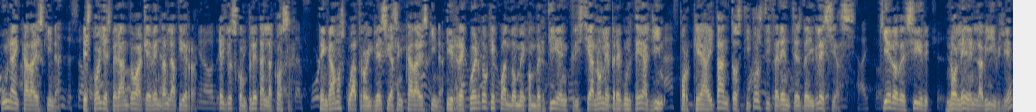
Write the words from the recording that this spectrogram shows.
una en cada esquina. Estoy esperando a que vendan la tierra. Ellos completan la cosa. Tengamos cuatro iglesias en cada esquina. Y recuerdo que cuando me convertí en cristiano le pregunté a Jim, ¿por qué hay tantos tipos diferentes de iglesias? Quiero decir, ¿no leen la Biblia?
